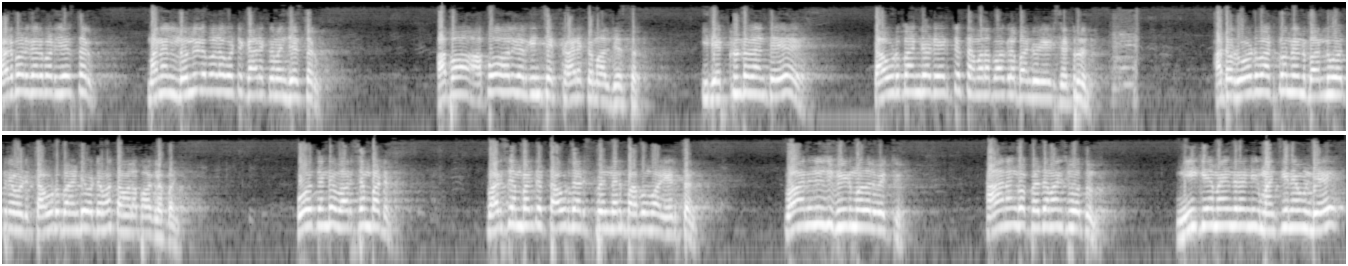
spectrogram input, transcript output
గడబడి గడబడి చేస్తారు. మనల్ని లొల్లులు పడగొట్టే కార్యక్రమం చేస్తారు. అపో అపోహలు కలిగించే కార్యక్రమాలు చేస్తారు. ఇది ఎట్లుంటుందంటే తవుడు బండి ఏడితే తమలపాకుల బండి ఏడిచినట్టున్నది. అటు రోడ్డు పట్టుకొని రెండు బండ్లు పోతున్నాయి ఒకటి తవుడు బండి ఒకటేమో తమలపాకుల బండి. పోతుంటే వర్షం పడ్డది. వర్షం పడితే తవుడు తడిచిపోయిందని పాపం వాడు ఎడతాను వాడిని చూసి వీడు మొదలు పెట్టి ఆనంగా పెద్ద మనిషి పోతుంది. నీకేమైందిరా? నీకు మంచిగానే ఉండే.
